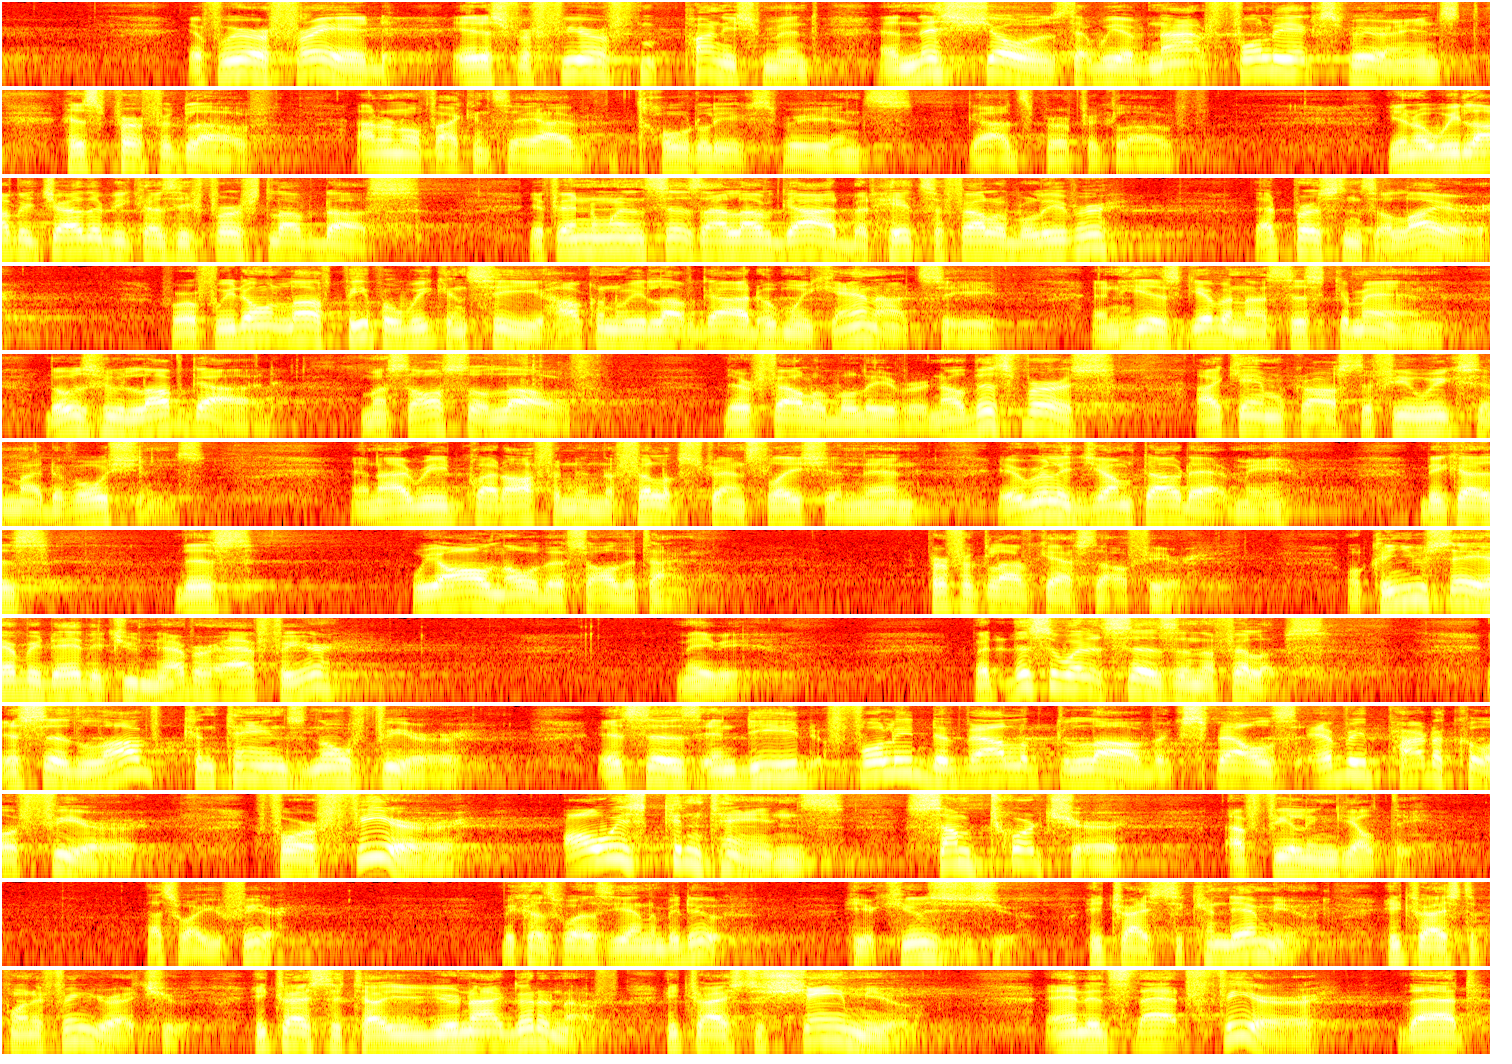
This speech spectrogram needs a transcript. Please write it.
If we're afraid, it is for fear of punishment, and this shows that we have not fully experienced his perfect love. I don't know if I can say I've totally experienced God's perfect love. You know, we love each other because He first loved us. If anyone says, I love God, but hates a fellow believer, that person's a liar. For if we don't love people we can see, how can we love God whom we cannot see? And He has given us this command those who love God must also love their fellow believer. Now, this verse I came across a few weeks in my devotions, and I read quite often in the Phillips translation, and it really jumped out at me because this, we all know this all the time. Perfect love casts out fear. Well, can you say every day that you never have fear? Maybe. But this is what it says in the Phillips it says, Love contains no fear it says, Indeed, fully developed love expels every particle of fear, for fear always contains some torture of feeling guilty. That's why you fear. Because what does the enemy do? He accuses you, he tries to condemn you, he tries to point a finger at you, he tries to tell you you're not good enough, he tries to shame you. And it's that fear that,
